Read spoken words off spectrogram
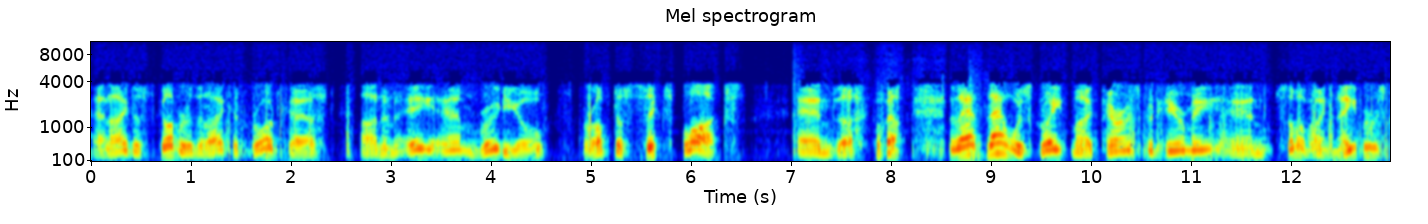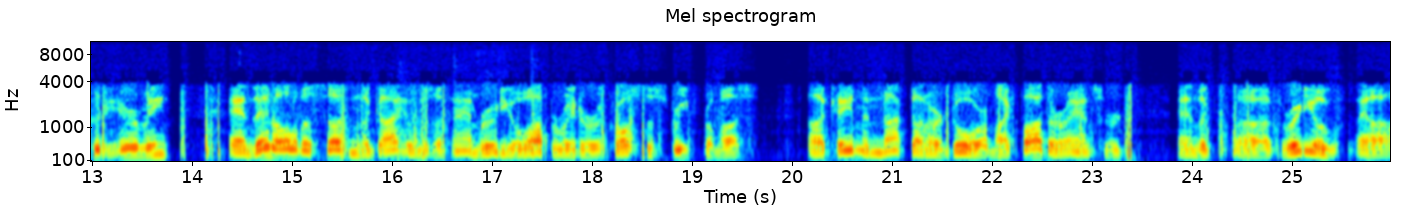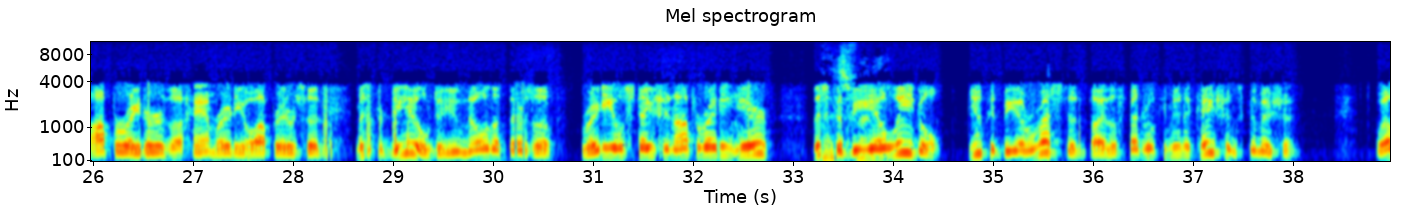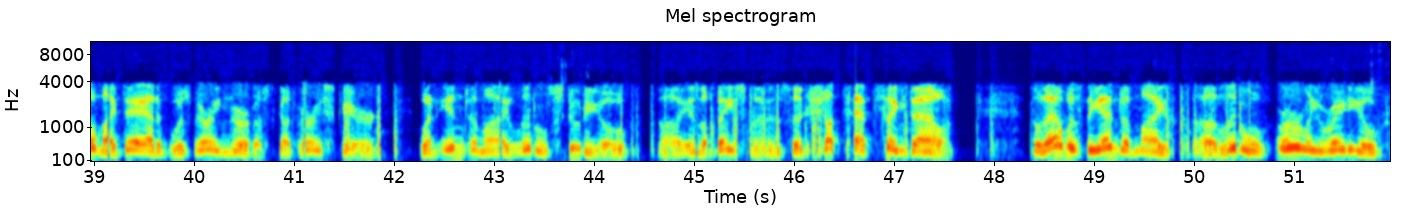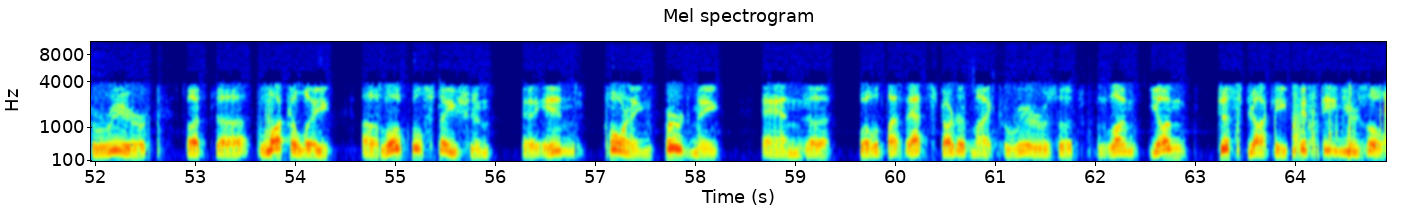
And I discovered that I could broadcast on an AM radio for up to six blocks. And uh, well, that that was great. My parents could hear me, and some of my neighbors could hear me. And then all of a sudden, the guy who was a ham radio operator across the street from us uh, came and knocked on our door. My father answered, and the uh, radio uh, operator, the ham radio operator, said, "Mr. Diehl, do you know that there's a radio station operating here? This That's could be funny. illegal. You could be arrested by the Federal Communications Commission." Well, my dad was very nervous, got very scared, went into my little studio uh, in the basement and said, "Shut that thing down." So that was the end of my uh, little early radio career. But uh, luckily, a local station uh, in Corning heard me, and uh, well, that started my career as a young, young disc jockey, 15 years old.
